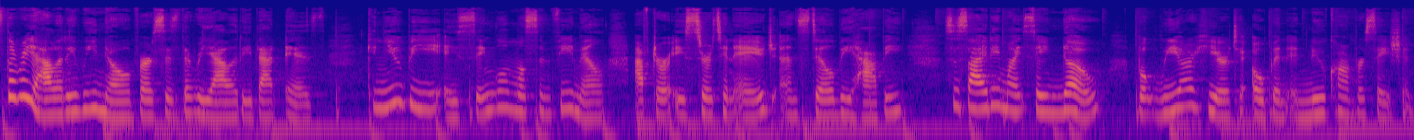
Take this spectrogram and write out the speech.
the reality we know versus the reality that is. Can you be a single Muslim female after a certain age and still be happy? Society might say no, but we are here to open a new conversation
